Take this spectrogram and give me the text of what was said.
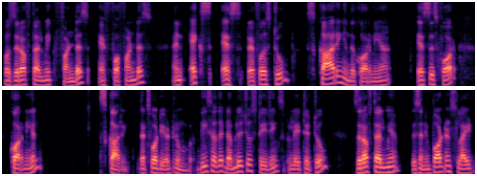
for xerophthalmic fundus, F for fundus and XS refers to scarring in the cornea, S is for corneal scarring. That is what you have to remember. These are the WHO stagings related to xerophthalmia. This is an important slide.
